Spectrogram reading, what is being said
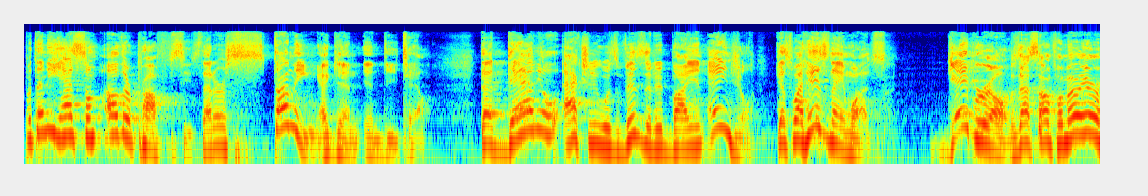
But then he has some other prophecies that are stunning, again, in detail. That Daniel actually was visited by an angel. Guess what his name was? Gabriel. Does that sound familiar?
